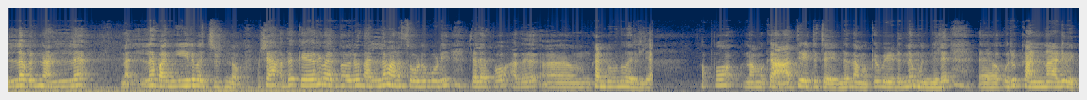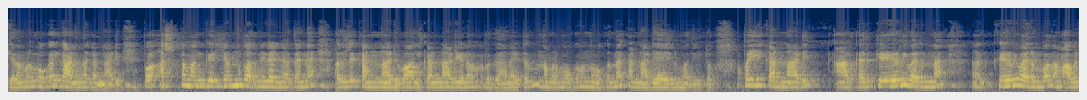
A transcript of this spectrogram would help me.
എല്ലാവരും നല്ല നല്ല ഭംഗിയിൽ വെച്ചിട്ടുണ്ടാവും. പക്ഷെ അത് കയറി വരുന്ന ഒരു നല്ല മനസ്സോടുകൂടി ചിലപ്പോൾ അത് കണ്ടുവന്ന് വരില്ല. അപ്പോൾ നമുക്ക് ആദ്യമായിട്ട് ചെയ്യേണ്ടത് നമുക്ക് വീടിന്റെ മുന്നിൽ ഒരു കണ്ണാടി വെക്കുക. നമ്മൾ മുഖം കാണുന്ന കണ്ണാടി. ഇപ്പോൾ അഷ്ടമംഗല്യം എന്ന് പറഞ്ഞു കഴിഞ്ഞാൽ തന്നെ അതിൽ കണ്ണാടി വാൽ കണ്ണാടിയാണ് പ്രധാനമായിട്ടും. നമ്മൾ മുഖം നോക്കുന്ന കണ്ണാടി ആയാലും മതി കേട്ടോ. അപ്പോൾ ഈ കണ്ണാടി ആൾക്കാർ കയറി വരുന്ന കയറി വരുമ്പോൾ അവർ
